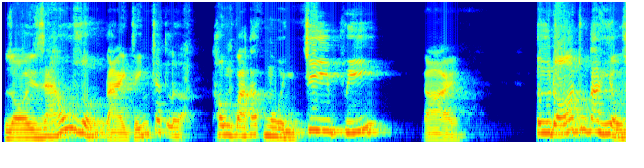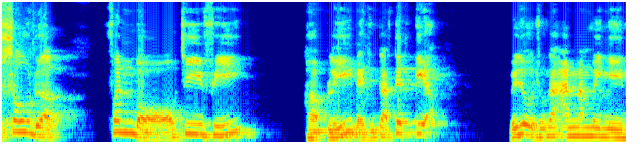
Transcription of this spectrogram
Rồi giáo dục tài chính chất lượng thông qua các mô hình chi phí. Rồi, từ đó chúng ta hiểu sâu được phân bổ chi phí hợp lý để chúng ta tiết kiệm. Ví dụ chúng ta ăn 50 nghìn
